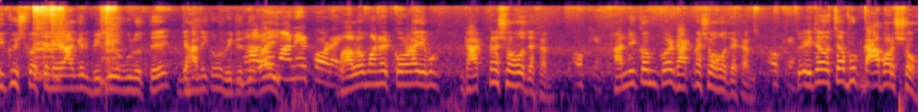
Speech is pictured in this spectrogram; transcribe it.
রিকোয়েস্ট করছেন এর আগের ভিডিওগুলোতে যে হানিকম ভিডিওতে ভালো মানের কড়াই। ভালো মানের কড়াই এবং ঢাকনা সহ দেখান। ওকে হানিকম করে ঢাকনা সহ দেখান। তো এটা হচ্ছে আপু কাবার সহ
